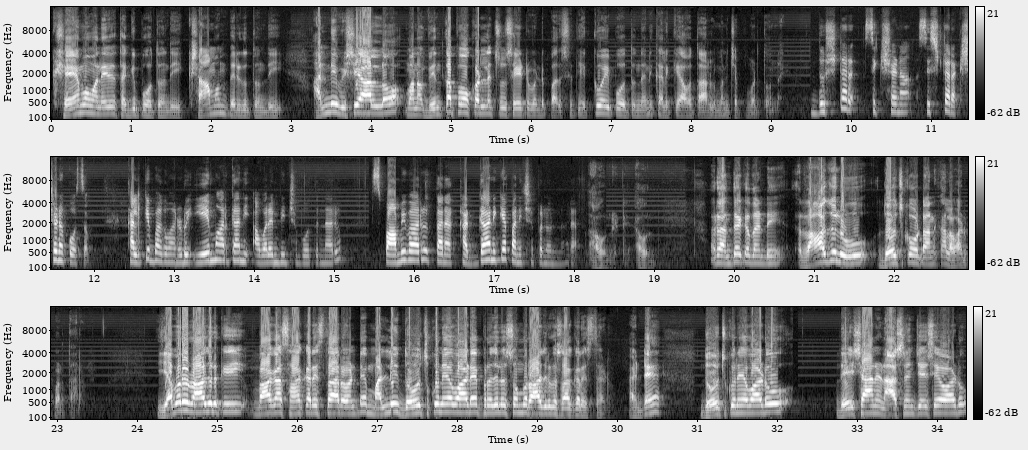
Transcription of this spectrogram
క్షేమం అనేది తగ్గిపోతుంది క్షామం పెరుగుతుంది. అన్ని విషయాల్లో మనం వింత పోకళ్ళని చూసేటువంటి పరిస్థితి ఎక్కువైపోతుందని కలికి అవతారాలు మనం చెప్పబడుతున్నాయి. దుష్ట శిక్షణ శిష్ట రక్షణ కోసం కల్కి భగవానుడు ఏ మార్గాన్ని అవలంబించబోతున్నారు? స్వామివారు తన ఖడ్గానికే పని చెప్పనున్నారా? అవునండి అవును. మరి అంతే కదండి రాజులు దోచుకోవటానికి అలవాటు పడతారు. ఎవరు రాజులకి బాగా సహకరిస్తారు అంటే మళ్ళీ దోచుకునేవాడే ప్రజల సొమ్ము రాజులకు సహకరిస్తాడు. అంటే దోచుకునేవాడు దేశాన్ని నాశనం చేసేవాడు.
